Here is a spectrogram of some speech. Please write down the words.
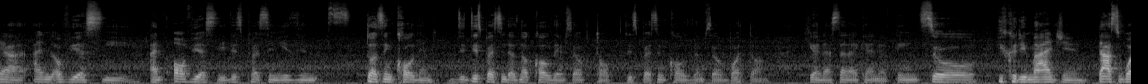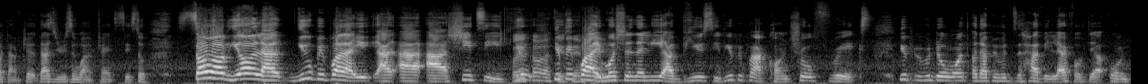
Yeah, and obviously, and obviously, this person isn't doesn't call them. This person does not call themselves top. This person calls themselves bottom. You understand that kind of thing. So you could imagine. That's what I'm. Just, that's the reason why I'm trying to say. So some of y'all are you people are are, are, are shitty. Well, you You, you people are emotionally abusive. You people are control freaks. You people don't want other people to have a life of their own.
